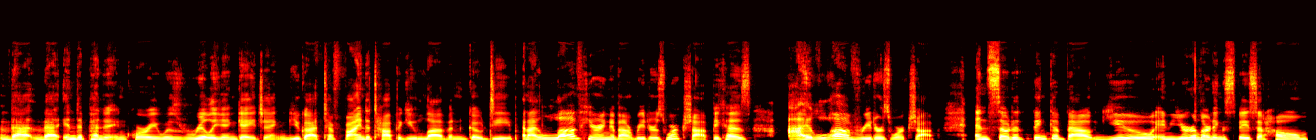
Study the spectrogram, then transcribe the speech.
that that independent inquiry was really engaging. You got to find a topic you love and go deep. And I love hearing about Readers Workshop because I love Readers Workshop. And so to think about you in your learning space at home,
